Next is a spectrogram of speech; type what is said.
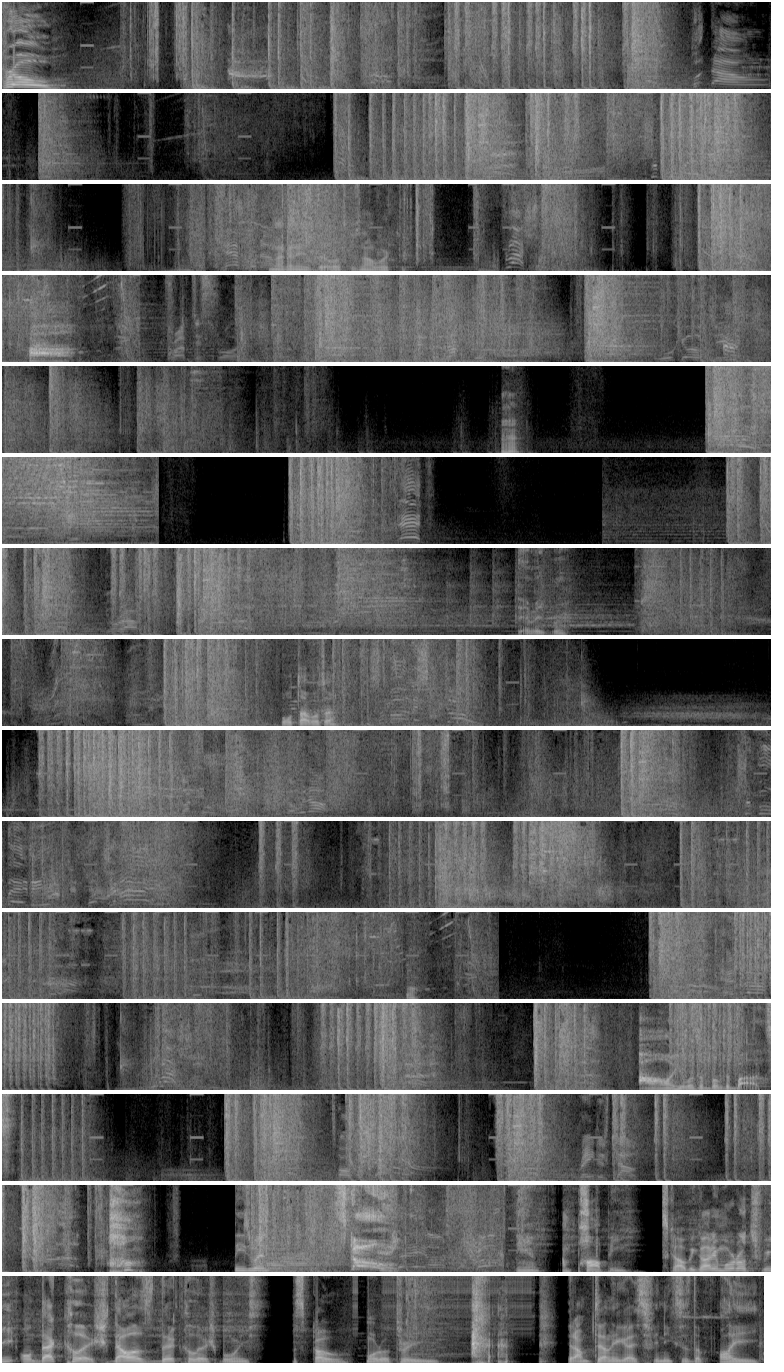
bro. Put down. Triple baby. Careful I'm not gonna use the ult. It's not worth it. Flash. Trap destroyed. Walk it off, G. Dead. Damn it, bro. Voltar, voltar. Oh, he was above the box. Oh, please win. Let's go. Damn, I'm popping. Go. We got Immortal 3 on that clutch. That was the clutch, boys. Let's go. Immortal 3. Dude, I'm telling you guys, Phoenix is the play.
